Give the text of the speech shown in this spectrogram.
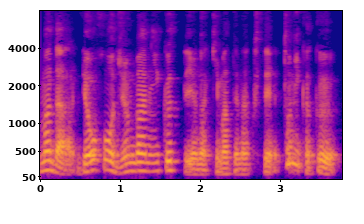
まだ両方順番に行くっていうのは決まってなくて、とにかく、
